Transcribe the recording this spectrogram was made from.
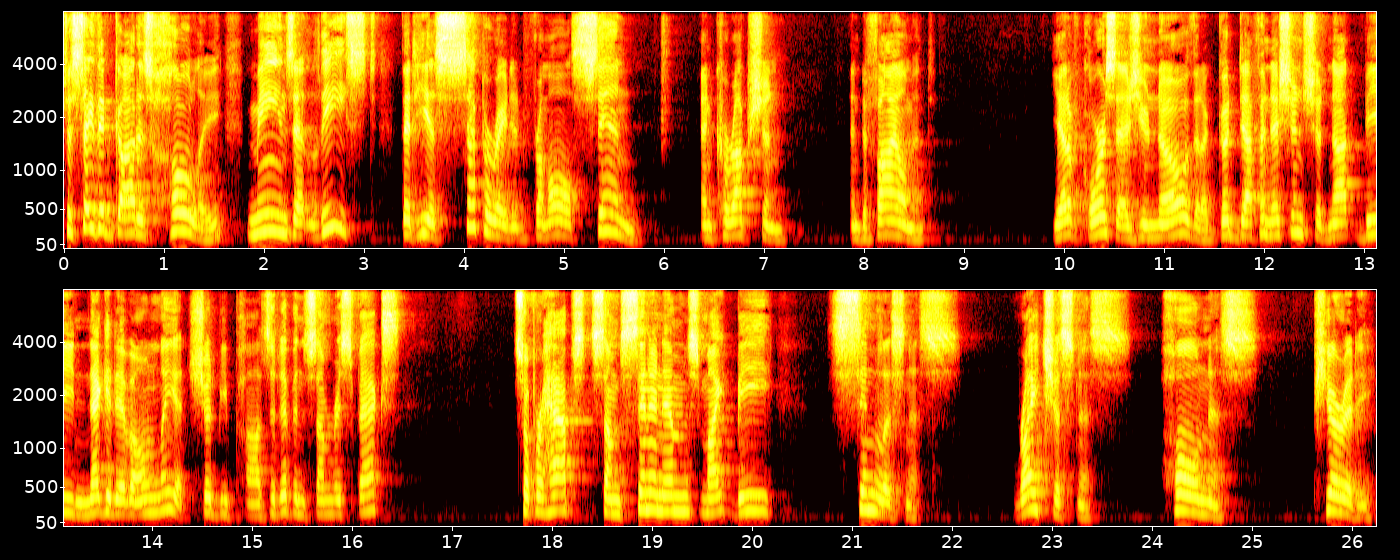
To say that God is holy means at least that he is separated from all sin and corruption and defilement. Yet, of course, as you know, that a good definition should not be negative only, it should be positive in some respects. So perhaps some synonyms might be sinlessness, righteousness, wholeness, purity.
